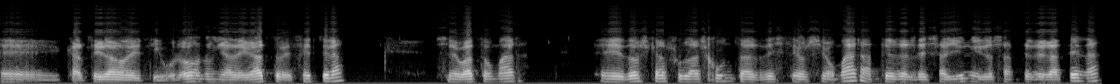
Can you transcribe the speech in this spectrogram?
eh, cartílago de tiburón, uña de gato, etcétera, se va a tomar eh, dos cápsulas juntas de este oseomar antes del desayuno y dos antes de la cena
